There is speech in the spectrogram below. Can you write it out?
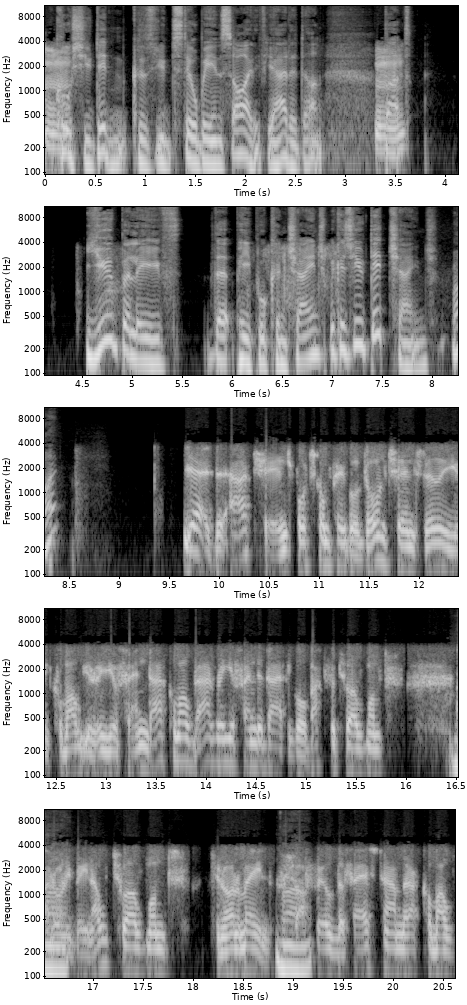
Mm. Of course, you didn't, because you'd still be inside if you had it done. Mm. But you believe that people can change because you did change, right? Yeah, I changed, but some people don't change, do they? You come out, you re-offend. I come out, I re-offended, I had to go back for 12 months. Right. I've only been out 12 months. Do you know what I mean? Right. So I failed the first time that I come out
